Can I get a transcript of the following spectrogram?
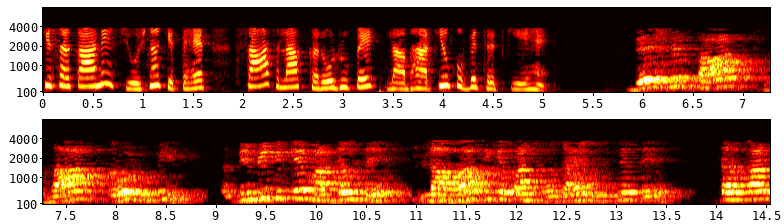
कि सरकार ने इस योजना के तहत सात लाख करोड़ रुपए लाभार्थियों को वितरित किए हैं। देश में सात लाख करोड़ रुपए डीबीटी के माध्यम से लाभार्थी के पास पहुँचा है, उसमें से सरकार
